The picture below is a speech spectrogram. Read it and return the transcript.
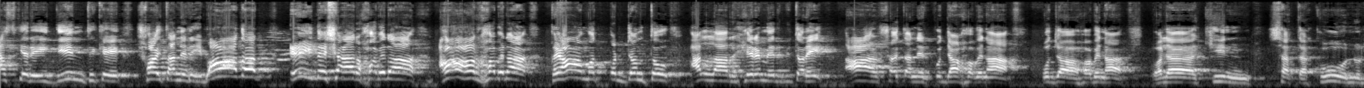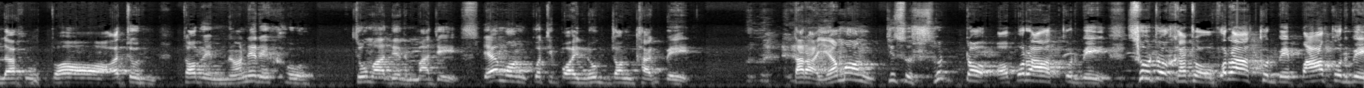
আজকের এই দিন থেকে শয়তানের ইবাদত এই দেশে আর হবে না, আর হবে না। কেয়ামত পর্যন্ত আল্লাহর হেরেমের ভিতরে আর শয়তানের পূজা হবে না, পূজা হবে না। ওলাকিন তবে মনে রেখো, তোমাদের মাঝে এমন কতিপয় লোকজন থাকবে তারা এমন কিছু ছোট্ট অপরাধ করবে, ছোটোখাটো অপরাধ করবে, পা করবে।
